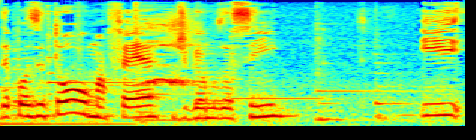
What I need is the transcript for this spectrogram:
depositou uma fé, digamos assim, e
